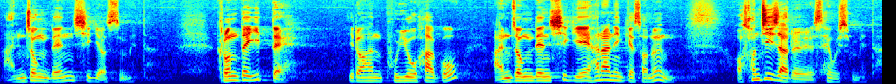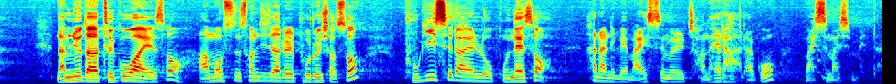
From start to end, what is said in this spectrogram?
안정된 시기였습니다. 그런데 이때 이러한 부유하고 안정된 시기에 하나님께서는 어, 선지자를 세우십니다. 남유다 드고아에서 아모스 선지자를 부르셔서 북이스라엘로 보내서 하나님의 말씀을 전해라라고 말씀하십니다.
